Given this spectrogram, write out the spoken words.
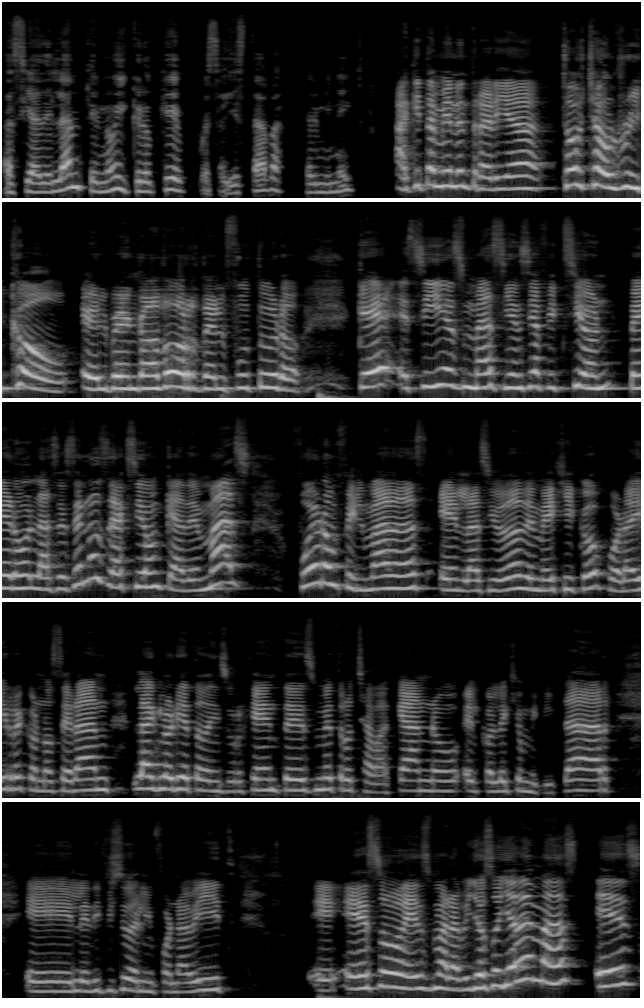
hacia adelante, ¿no? Y creo que pues ahí estaba Terminator. Aquí también entraría Total Recall, el Vengador del futuro, que sí es más ciencia ficción, pero las escenas de acción que además fueron filmadas en la Ciudad de México, por ahí reconocerán la Glorieta de Insurgentes, Metro Chabacano, el Colegio Militar, eh, el edificio del Infonavit. Eh, eso es maravilloso y además es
